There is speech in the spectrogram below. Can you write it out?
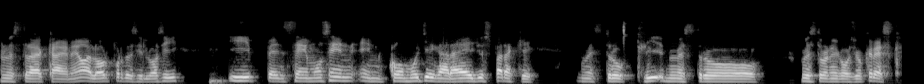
nuestra cadena de valor, por decirlo así, y pensemos en, en cómo llegar a ellos para que nuestro, nuestro, nuestro negocio crezca.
